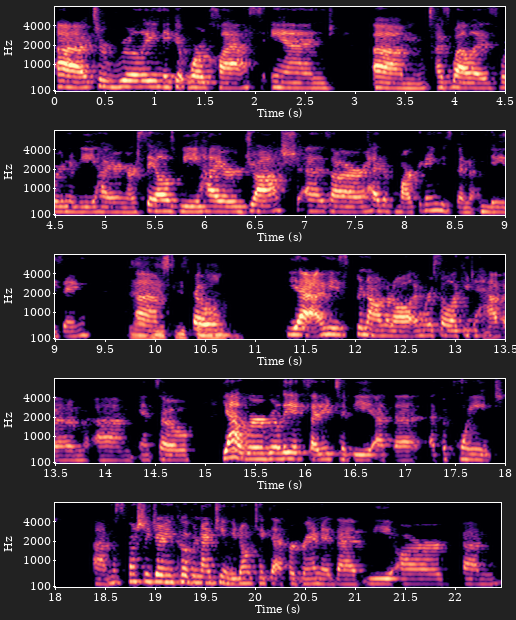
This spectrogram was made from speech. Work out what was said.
uh, to really make it world class and um, as well as we're going to be hiring our sales. We hired josh as our head of marketing. He's been amazing. Yeah, um, he's, he's so, phenomenal. Yeah he's phenomenal and we're so lucky to have him um, and so yeah we're really excited to be at the at the point um, especially during COVID 19. We don't take that for granted that we are um,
